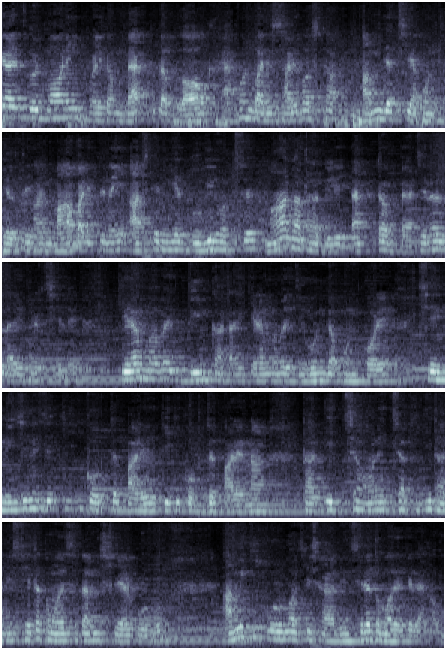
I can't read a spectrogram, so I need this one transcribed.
guys good morning welcome back to the blog এখন বাজে সাড়ে পাঁচটা। আমি যাচ্ছি এখন খেলতে। আর মা বাড়িতে নেই। আজকে নিয়ে দুদিন হচ্ছে মা না থাকলে একটা ব্যাচেলার লাইফের ছেলে কিরমভাবে দিন কাটায় কিরমভাবে জীবনযাপন করে সে নিজে নিজে কী করতে পারে কী কী করতে পারে না তার ইচ্ছা অনিচ্ছা কী কী থাকে সেটা তোমাদের সাথে আমি শেয়ার করব। আমি কি করব আজকে সারাদিন সেটা তোমাদেরকে দেখাবো।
